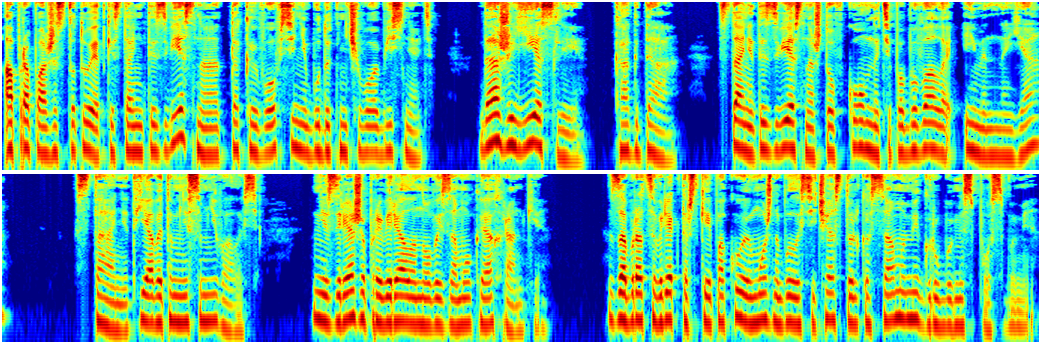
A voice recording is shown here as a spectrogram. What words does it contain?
О пропаже статуэтки станет известно, так и вовсе не будут ничего объяснять. Даже если, когда станет известно, что в комнате побывала именно я, станет, я в этом не сомневалась. Не зря же проверяла новый замок и охранки. Забраться в ректорские покои можно было сейчас только самыми грубыми способами.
